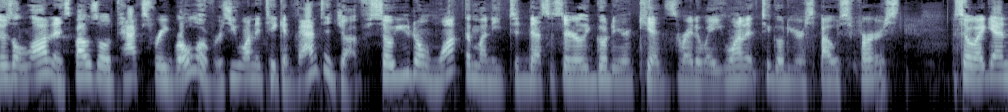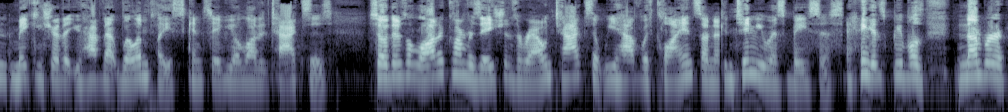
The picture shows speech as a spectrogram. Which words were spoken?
there's a lot of spousal tax-free rollovers you want to take advantage of. So you don't want the money to necessarily go to your kids right away. You want it to go to your spouse first. So again making sure that you have that will in place can save you a lot of taxes so there's a lot of conversations around tax that we have with clients on a continuous basis. I think it's people's number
